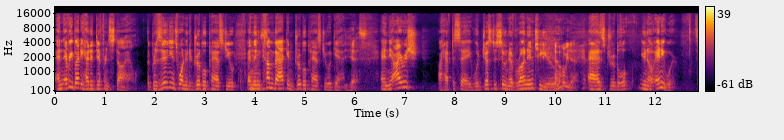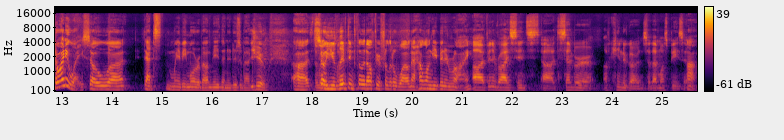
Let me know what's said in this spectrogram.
And everybody had a different style. The Brazilians wanted to dribble past you and then come back and dribble past you again. Yes. And the Irish, I have to say, would just as soon have run into you Oh, yeah. as dribble, you know, anywhere. So anyway, so uh, that's maybe more about me than it is about you. Uh, so you play. lived in Philadelphia for a little while. Now, how long have you been in Rye? Uh, I've been in Rye since uh, December of kindergarten, so that must be so. Ah.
